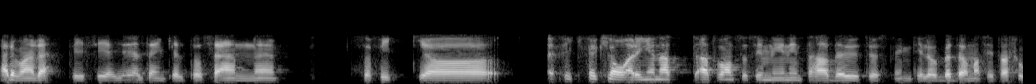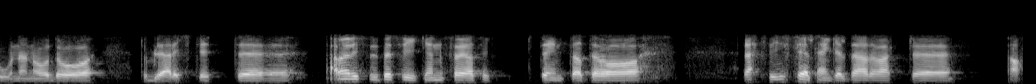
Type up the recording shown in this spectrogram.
ja, det var en rättvis seger helt enkelt. Och sen eh, så fick jag jag fick förklaringen att, att Vansbrosimningen inte hade utrustning till att bedöma situationen och då, då blev jag riktigt, eh, ja, men riktigt besviken för jag tyckte inte att det var rättvist helt enkelt. Det hade varit eh, ja,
